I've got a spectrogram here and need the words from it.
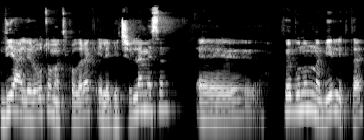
diğerleri otomatik olarak ele geçirilemesin. Ee, ve bununla birlikte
